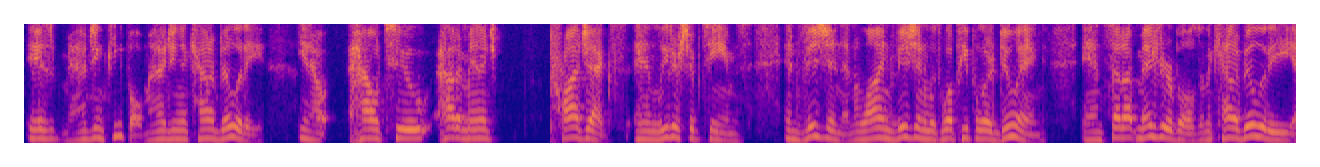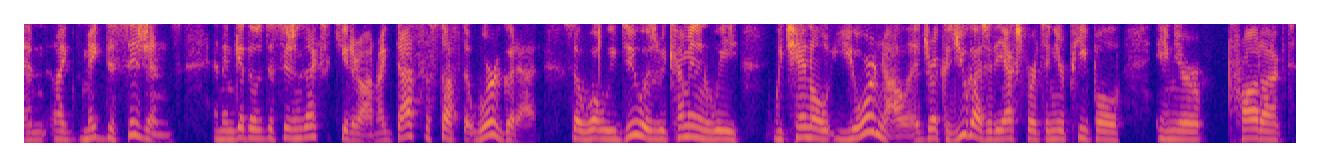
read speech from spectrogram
is managing people, managing accountability. You know how to how to manage projects and leadership teams and vision and align vision with what people are doing and set up measurables and accountability and like make decisions and then get those decisions executed on right? That's the stuff that we're good at. So what we do is we come in and we we channel your knowledge right? Because you guys are the experts in your people in your product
